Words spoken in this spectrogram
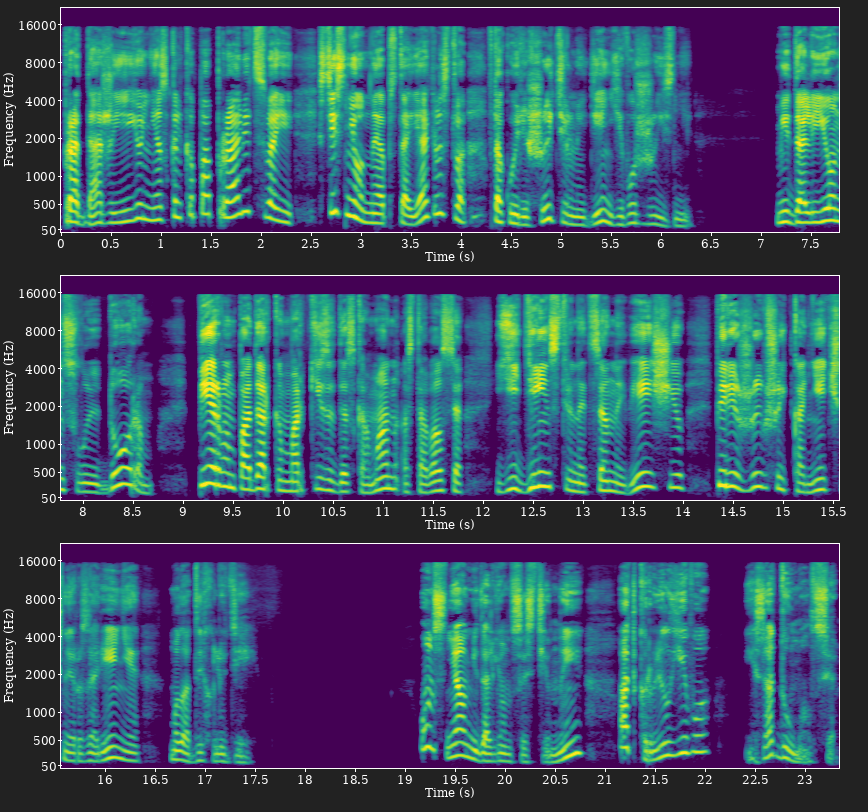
продажи ее несколько поправить свои стесненные обстоятельства в такой решительный день его жизни. Медальон с Луидором — Первым подарком маркиза Дескоман оставался единственной ценной вещью, пережившей конечное разорение молодых людей. Он снял медальон со стены, открыл его и задумался.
